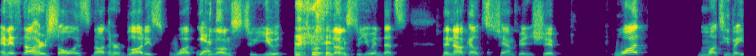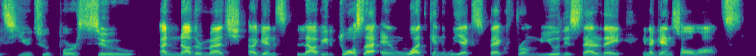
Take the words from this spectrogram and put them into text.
And it's not her soul, it's not her blood, it's what yes. belongs to you. It's what belongs to you, and that's the Knockouts Championship. What motivates you to pursue another match against La Virtuosa, and what can we expect from you this Saturday in Against All Odds?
